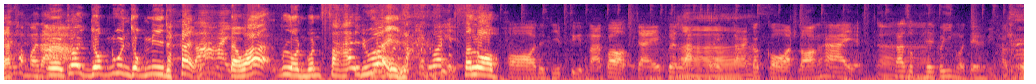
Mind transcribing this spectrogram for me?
นะไม่ธรรมดาเออก็ยกนู่นยกนี่ได้ ได้ แต่ว่าหล่นบนทรายด้วยได้ด้วย สลบ พอเดอะดิฟตื่นมาก็ใจเพื่อนรักอ่าเลยตายก็กอดร้องไห้อ่า น่าสมเพชก็ยิ่งกว่าเดิมอีกครับโอ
